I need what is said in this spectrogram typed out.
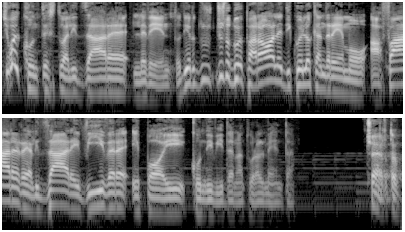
Ci vuoi contestualizzare l'evento? Dire giusto due parole di quello che andremo a fare, realizzare, vivere e poi condividere naturalmente. Certo,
